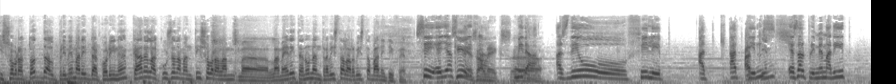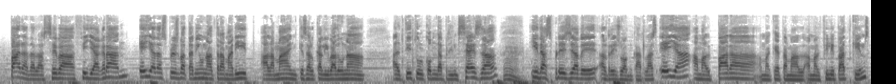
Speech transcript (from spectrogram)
i sobretot del primer marit de Corina, que ara l'acusa de mentir sobre la- eh, l'emèrit en una entrevista a la revista Vanity Fair. Sí, ella Qui explica... és Alex? Mira, Eh, es diu Philip At Atkins, Atkins? és el primer marit pare de la seva filla gran. Ella després va tenir un altre marit alemany, que és el que li va donar el títol com de princesa, mm. i després ja ve el rei Joan Carles. Ella, amb el pare, amb aquest, amb el, amb el Philip Atkins,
